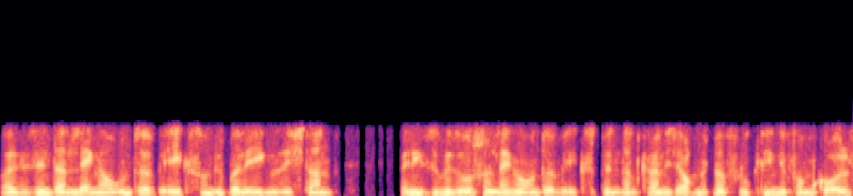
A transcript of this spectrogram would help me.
weil sie sind dann länger unterwegs und überlegen sich dann, wenn ich sowieso schon länger unterwegs bin, dann kann ich auch mit einer Fluglinie vom Golf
